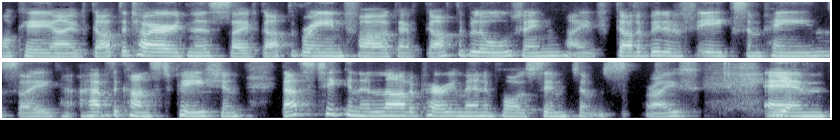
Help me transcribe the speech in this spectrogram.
okay, I've got the tiredness, I've got the brain fog, I've got the bloating, I've got a bit of aches and pains, I have the constipation. That's taking a lot of perimenopause symptoms, right? Um,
